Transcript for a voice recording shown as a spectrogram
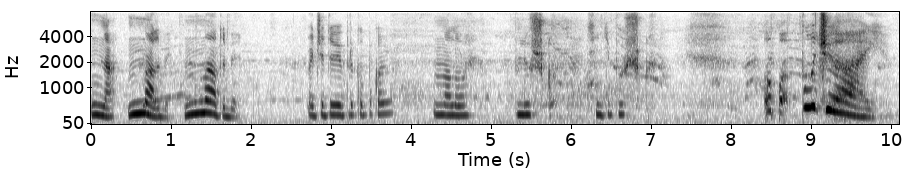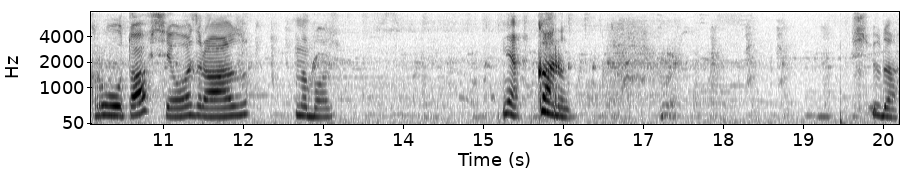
На, на тобі, на тобі. Бачу, тобі приклад покажу. На лови. Плюшку. Сінті пушку. Опа, получай. Круто, все, зразу на базу. Не, Карл. Сюда.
